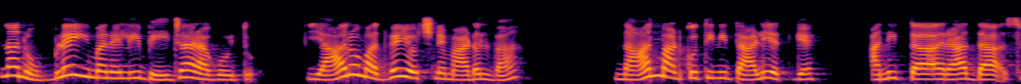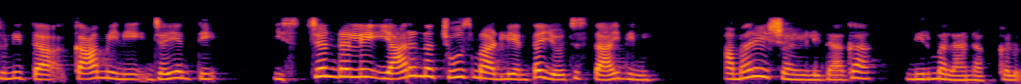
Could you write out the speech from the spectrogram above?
ನಾನೊಬ್ಳೇ ಈ ಮನೇಲಿ ಬೇಜಾರಾಗೋಯ್ತು, ಯಾರು ಮದ್ವೆ ಯೋಚನೆ ಮಾಡಲ್ವಾ? ನಾನ್ ಮಾಡ್ಕೋತೀನಿ ತಾಳಿ ಎತ್ಗೆ ಅನಿತಾ, ರಾಧಾ, ಸುನೀತಾ, ಕಾಮಿನಿ, ಜಯಂತಿ, ಇಷ್ಟ್ ಜನರಲ್ಲಿ ಯಾರನ್ನ ಚೂಸ್ ಮಾಡ್ಲಿ ಅಂತ ಯೋಚಿಸ್ತಾ ಇದ್ದೀನಿ. ಅಮರೇಶ ಹೇಳಿದಾಗ ನಿರ್ಮಲಾ ನಕ್ಕಳು.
